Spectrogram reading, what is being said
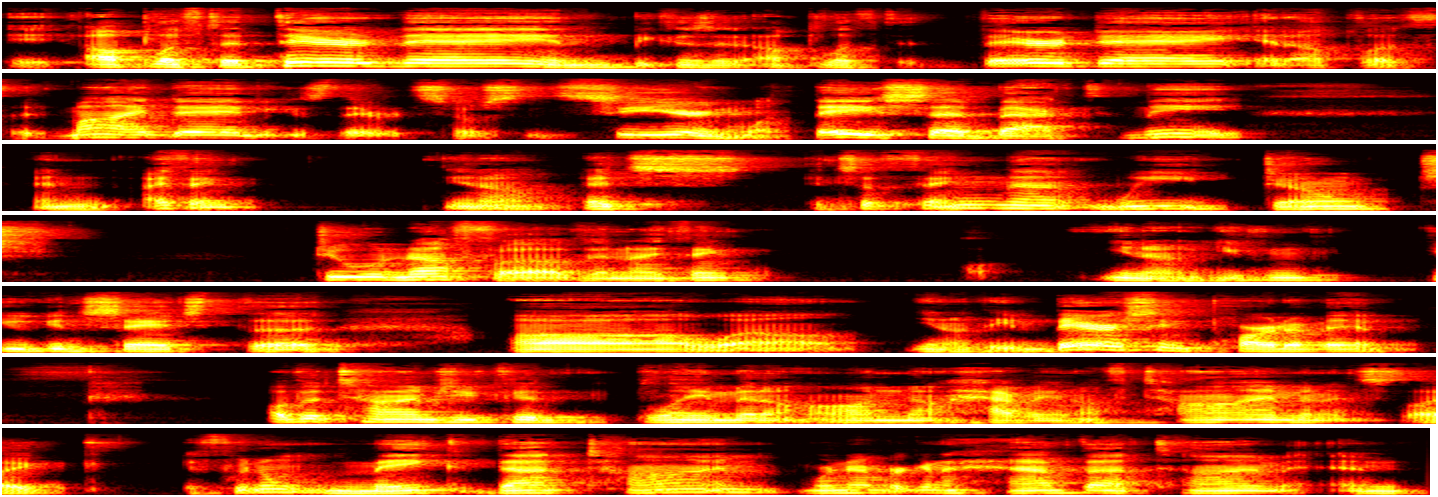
it uplifted their day. And because it uplifted their day it uplifted my day because they were so sincere in what they said back to me. And i think you know it's it's a thing that we don't do enough of. And i think you know you can you can say it's the uh, well you know the embarrassing part of it other times you could blame it on not having enough time and it's like if we don't make that time we're never going to have that time and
